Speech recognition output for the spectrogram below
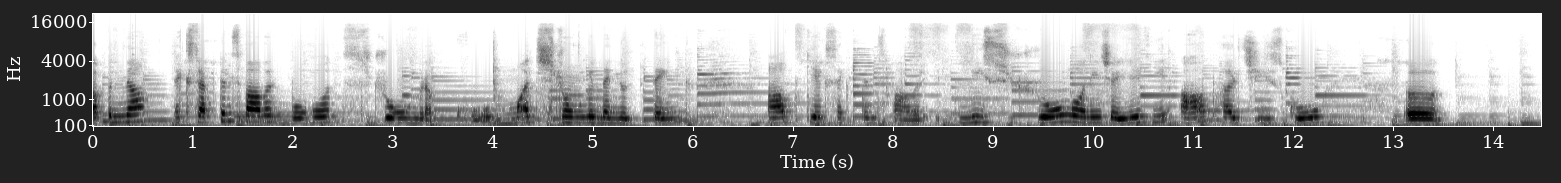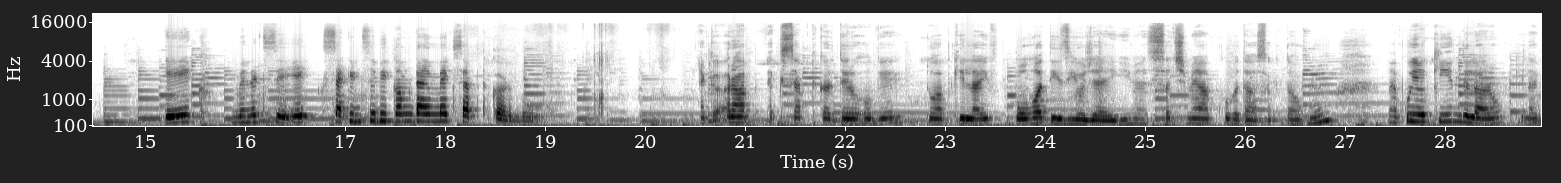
अपना एक्सेप्टेंस पावर बहुत स्ट्रोंग रखो much stronger than you think आपकी एक्सेप्टेंस पावर इतनी स्ट्रोंग होनी चाहिए कि आप हर चीज़ को एक मिनट से, एक सेकंड से भी कम टाइम में एक्सेप्ट कर लो। अगर आप एक्सेप्ट करते रहोगे तो आपकी लाइफ बहुत इजी हो जाएगी। मैं सच में आपको बता सकता हूँ। मैं आपको यकीन दिला रहा हूँ कि लाइफ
